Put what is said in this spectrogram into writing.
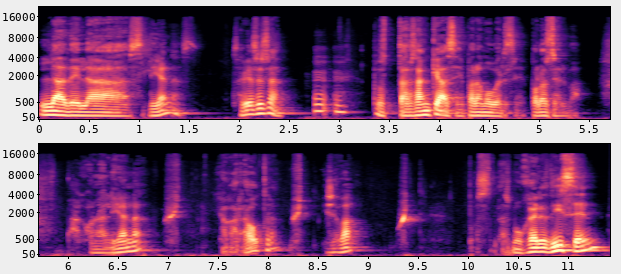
La de las lianas. ¿Sabías esa? Pues Tarzán, ¿qué hace para moverse por la selva? Va con la liana, y agarra otra y se va. Pues las mujeres dicen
